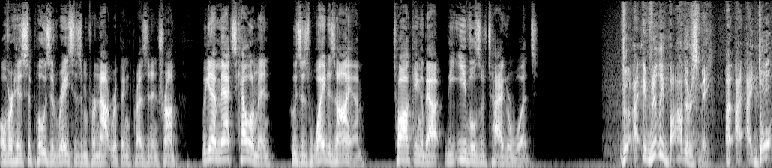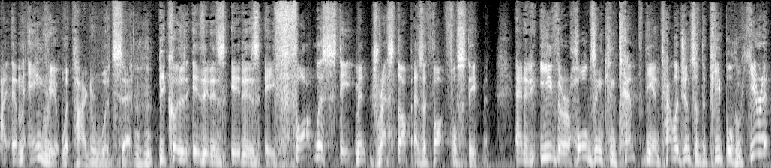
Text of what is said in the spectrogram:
over his supposed racism for not ripping President Trump. We can have Max Kellerman, who's as white as I am, talking about the evils of Tiger Woods. The- I- It really bothers me. I, I- I don't. I am angry at what Tiger Woods said mm-hmm. because it it is it is a thoughtless statement dressed up as a thoughtful statement, and it either holds in contempt the intelligence of the people who hear it,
